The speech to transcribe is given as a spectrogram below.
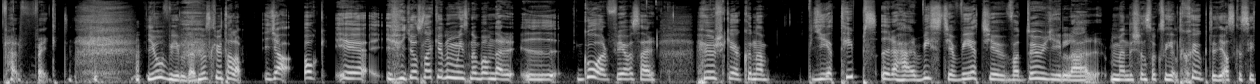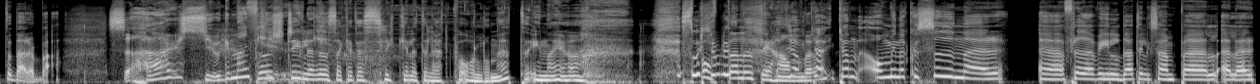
Perfekt. Jo Vilde, nu ska vi tala. Ja, och eh, jag snackade med min snubbe om det här igår för jag var så här, hur ska jag kunna ge tips i det här. Visst jag vet ju vad du gillar men det känns också helt sjukt att jag ska sitta där och bara Så här suger man Först kuk. gillar Isak att jag slickar lite lätt på ollonet innan jag spottar lite i handen. Kan, kan, om mina kusiner eh, Freja Vilda till exempel eller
